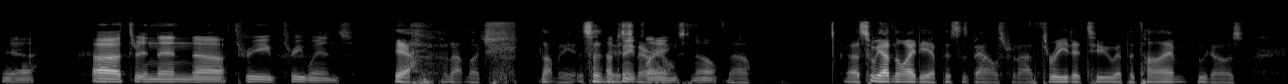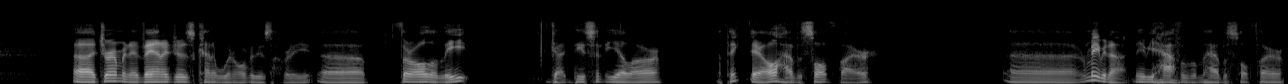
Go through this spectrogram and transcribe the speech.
Yeah. Uh, th- and then uh, three three wins. Yeah, not much. Not many. It's a Not new too many scenario. planes. No. No. Uh, so we have no idea if this is balanced or not. Three to two at the time. Who knows? Uh, German advantages kind of went over this already. Uh, they're all elite. Got decent ELR. I think they all have assault fire. Uh, or maybe not. Maybe half of them have assault fire.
